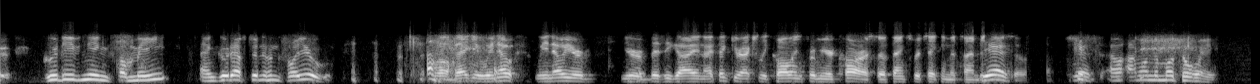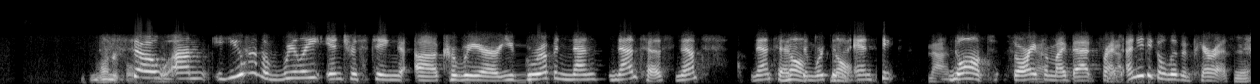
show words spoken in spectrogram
Good evening for me and good afternoon for you. Well, thank you. We know we know you're you're a busy guy, and I think you're actually calling from your car. So thanks for taking the time to Yes. do so. Yes, I- I'm on the motorway. Wonderful. So, um, you have a really interesting uh, career. You grew up in Nan- Nantes, Nantes, Nantes, Nantes, and worked as an antique. Nah, Nantes, sorry Yeah. for my bad French. Yeah. I need to go live in Paris. Yeah.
